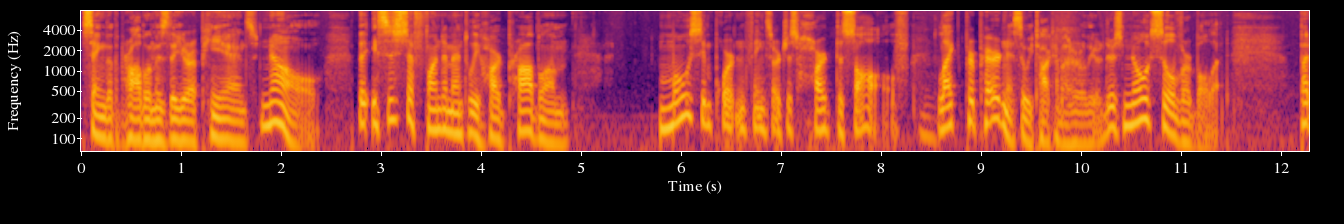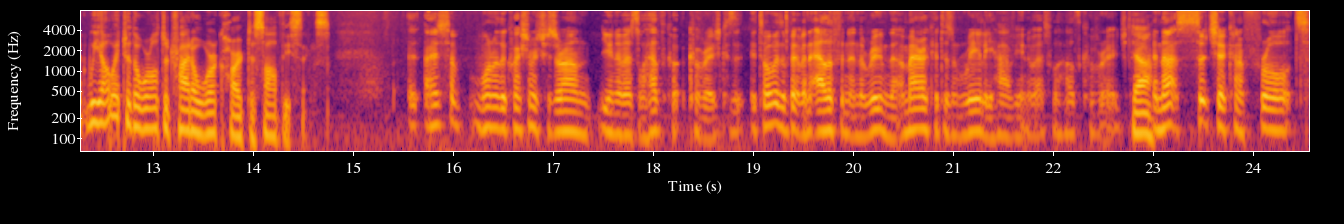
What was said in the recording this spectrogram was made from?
saying that the problem is the Europeans. No, it's just a fundamentally hard problem most important things are just hard to solve, mm. like preparedness that we talked about earlier. There's no silver bullet. But we owe it to the world to try to work hard to solve these things. I just have one other question, which is around universal health co- coverage, because it's always a bit of an elephant in the room that America doesn't really have universal health coverage. Yeah. And that's such a kind of fraught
